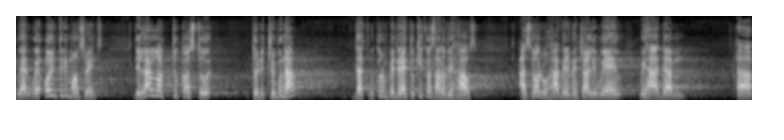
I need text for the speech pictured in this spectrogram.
We, had, we were owing three months' rent. The landlord took us to, to the tribunal that we couldn't pay the rent to kick us out of the house. As God will have it, eventually we, we had um, uh,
